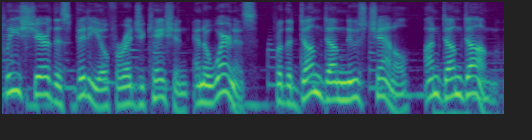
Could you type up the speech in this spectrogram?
please share this video for education and awareness, for the Dumb Dumb News channel, I'm Dumb Dumb.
